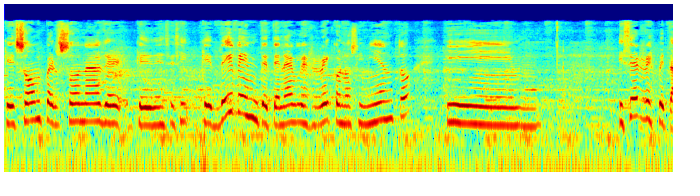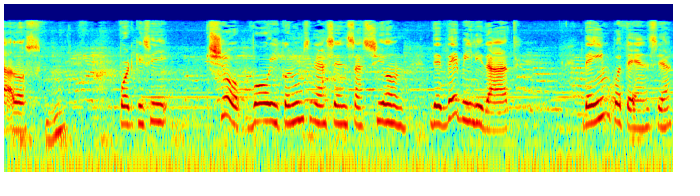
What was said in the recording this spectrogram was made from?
que son personas que, que deben de tenerles reconocimiento y, y ser respetados. Porque si yo voy con una sensación de debilidad, de impotencia,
